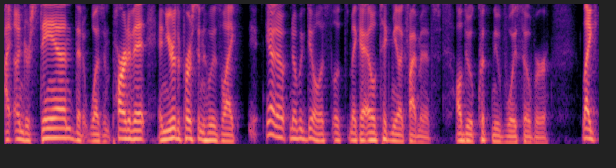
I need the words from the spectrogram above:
I understand that it wasn't part of it, and you're the person who is like, yeah, no, no big deal. Let's let's make it. It'll take me like five minutes. I'll do a quick new voiceover. Like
